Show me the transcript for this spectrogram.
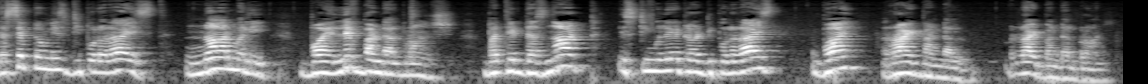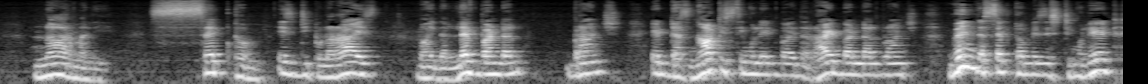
The septum is depolarized normally by left bundle branch, but it does not stimulate or depolarize by right bundle, right bundle branch. Normally, septum is depolarized by the left bundle branch. It does not stimulate by the right bundle branch. When the septum is stimulated,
